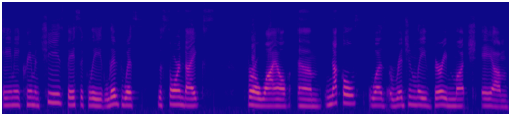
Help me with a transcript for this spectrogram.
Amy Cream and Cheese basically lived with the Thorndykes for a while. Um, Knuckles was originally very much a um,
